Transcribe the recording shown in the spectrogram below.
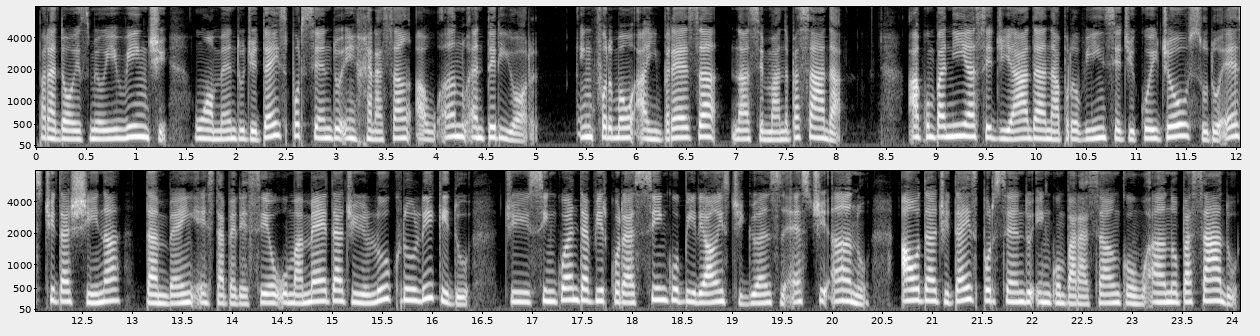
para 2020, um aumento de 10% em relação ao ano anterior, informou a empresa na semana passada. A companhia sediada na província de Guizhou, sudoeste da China, também estabeleceu uma meta de lucro líquido de 50,5 bilhões de yuans este ano, alta de 10% em comparação com o ano passado,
